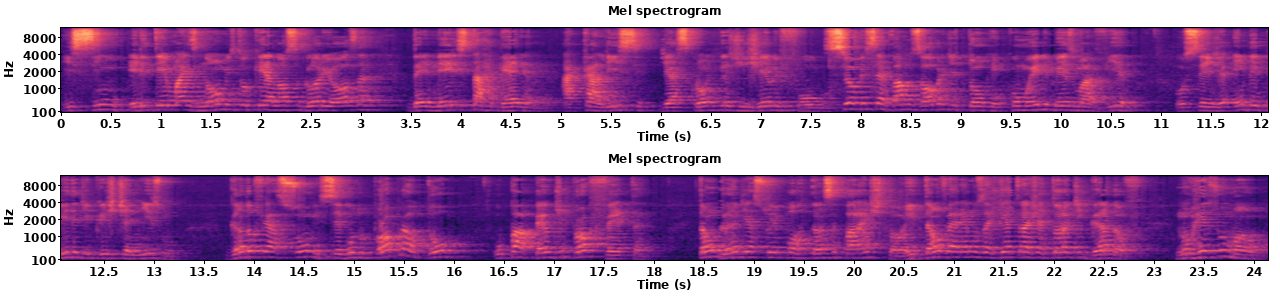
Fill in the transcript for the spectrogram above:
E sim, ele tem mais nomes do que a nossa gloriosa Daenerys Targaryen, a Calice de As Crônicas de Gelo e Fogo. Se observarmos a obra de Tolkien como ele mesmo havia, ou seja, embebida de cristianismo, Gandalf assume, segundo o próprio autor, o papel de profeta. Tão grande é a sua importância para a história. Então veremos aqui a trajetória de Gandalf, no resumão,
